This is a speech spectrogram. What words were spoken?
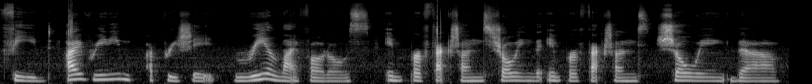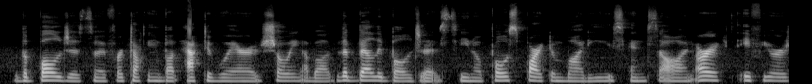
feed. I really appreciate real life photos, imperfections, showing the imperfections, showing the the bulges. So if we're talking about activewear, showing about the belly bulges, you know, postpartum bodies and so on. Or if you're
